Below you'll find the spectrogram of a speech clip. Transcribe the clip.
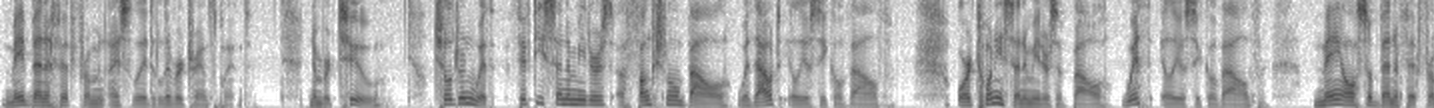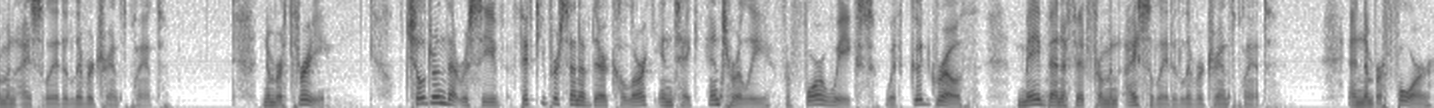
may benefit from an isolated liver transplant. Number two, children with 50 centimeters of functional bowel without ileocecal valve or 20 centimeters of bowel with ileocecal valve may also benefit from an isolated liver transplant. Number three, children that receive 50% of their caloric intake enterally for four weeks with good growth may benefit from an isolated liver transplant. And number four,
